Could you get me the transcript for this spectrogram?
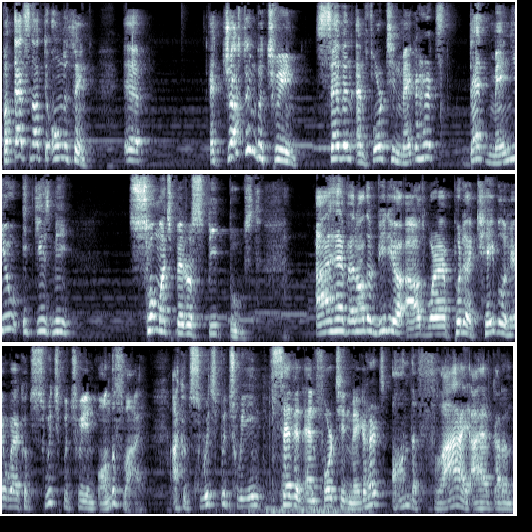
But that's not the only thing. Uh, adjusting between 7 and 14 megahertz, that menu, it gives me so much better speed boost. I have another video out where I put a cable here where I could switch between on the fly I could switch between 7 and 14 megahertz on the fly. I have got a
